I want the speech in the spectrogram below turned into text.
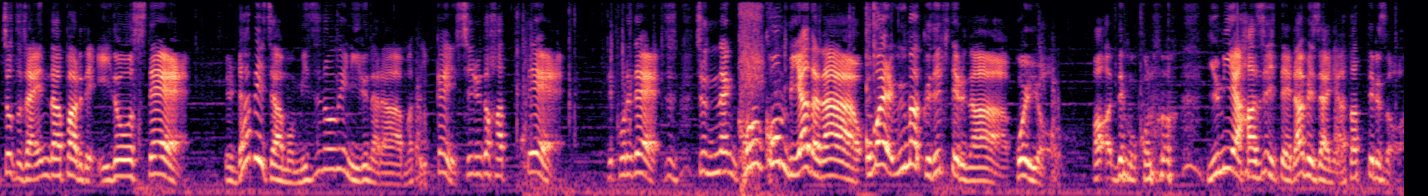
ちょっとじゃあエンダーパールで移動して、ラベジャーも水の上にいるなら、また一回シールド貼って、で、これで、ちょ、ちょ、なんかこのコンビやだな。お前らうまくできてるな。来いよ。あ、でもこの 弓矢弾いてラベジャーに当たってるぞ。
